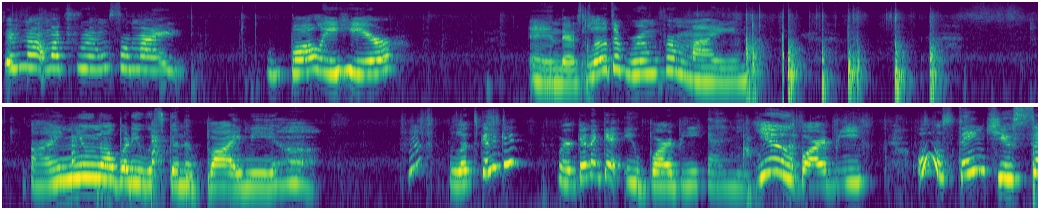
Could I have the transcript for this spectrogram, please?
there's not much room for my bully here. And there's loads of room for mine. I knew nobody was gonna buy me. Let's gonna get, we're gonna get you Barbie. And you Barbie. Oh, thank you so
